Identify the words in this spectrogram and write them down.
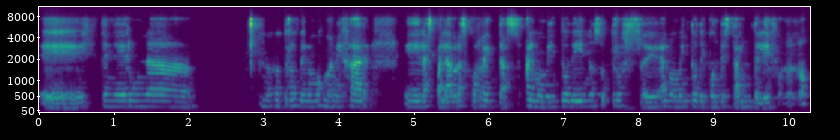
eh, tener una nosotros debemos manejar eh, las palabras correctas al momento de nosotros, eh, al momento de contestar un teléfono, ¿no?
